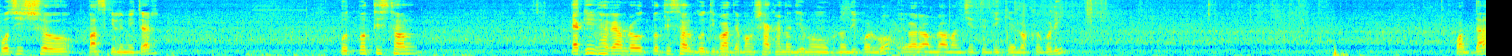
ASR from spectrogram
পঁচিশশো পাঁচ কিলোমিটার। উৎপত্তিস্থল, একইভাবে আমরা উৎপত্তিস্থল, গতিপথ এবং শাখা নদী এবং উপনদী পড়ব। এবার আমরা মানচিত্রের দিকে লক্ষ্য করি। পদ্মা।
